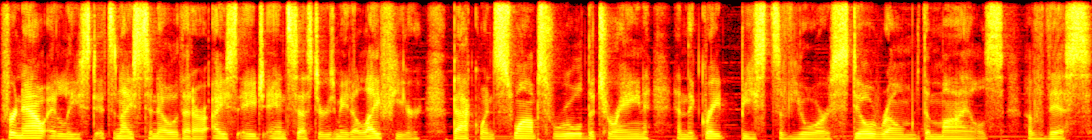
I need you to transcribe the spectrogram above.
For now, at least, it's nice to know that our Ice Age ancestors made a life here, back when swamps ruled the terrain and the great beasts of yore still roamed the miles of this,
